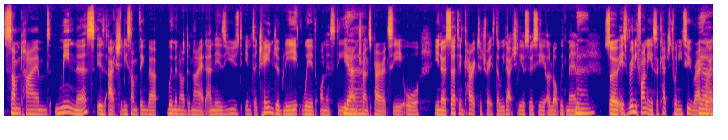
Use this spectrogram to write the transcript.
sometimes meanness is actually something that women are denied and is used interchangeably with honesty Yeah. and transparency or, you know, certain character traits that we'd actually associate a lot with men. Man. So it's really funny. It's a catch 22, right? Yeah. Where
